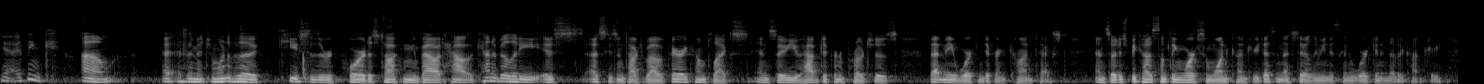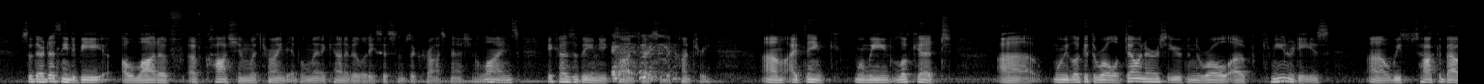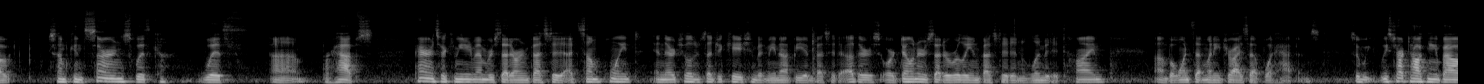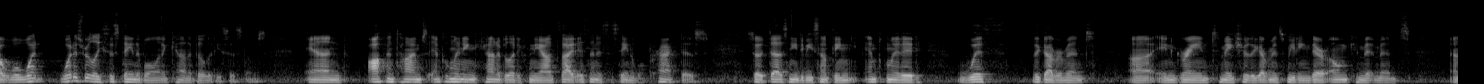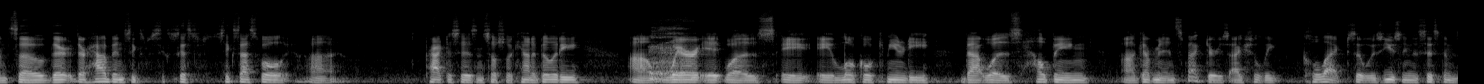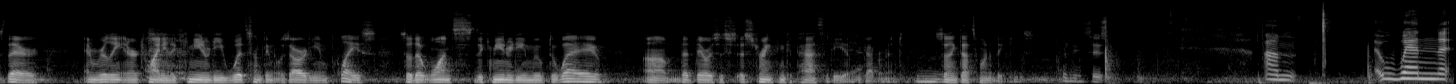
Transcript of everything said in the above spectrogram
Yeah, I think, um, as I mentioned, one of the keys to the report is talking about how accountability is, as Susan talked about, very complex. And so you have different approaches that may work in different contexts. And so just because something works in one country doesn't necessarily mean it's going to work in another country. So there does need to be a lot of, of caution with trying to implement accountability systems across national lines because of the unique context of the country. Um, I think when we look at uh, when we look at the role of donors, even the role of communities, uh, we talk about some concerns with with um, perhaps parents or community members that are invested at some point in their children's education but may not be invested to others, or donors that are really invested in a limited time. Um, but once that money dries up, what happens? So we, we start talking about well, what what is really sustainable in accountability systems? And oftentimes, implementing accountability from the outside isn't a sustainable practice. So it does need to be something implemented with the government, uh, ingrained to make sure the government's meeting their own commitments and so there, there have been success, successful uh, practices and social accountability um, where it was a, a local community that was helping uh, government inspectors actually collect. So it was using the systems there and really intertwining the community with something that was already in place so that once the community moved away, um, that there was a, a, strength and capacity of yeah. the government. Mm. So I think that's one of the keys. What do you think, Susan? Um, when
